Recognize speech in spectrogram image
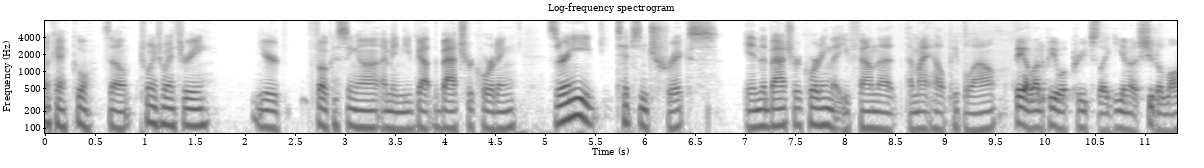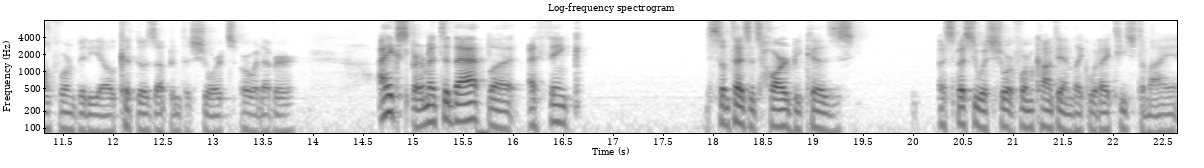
okay, cool. So 2023, you're focusing on. I mean, you've got the batch recording. Is there any tips and tricks in the batch recording that you found that that might help people out? I think a lot of people preach like you know shoot a long form video, cut those up into shorts or whatever. I experimented that, but I think sometimes it's hard because especially with short form content like what i teach to my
